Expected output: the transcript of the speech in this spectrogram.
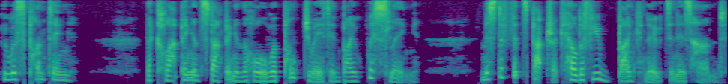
who was panting. The clapping and stamping in the hall were punctuated by whistling. Mr. Fitzpatrick held a few bank notes in his hand.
